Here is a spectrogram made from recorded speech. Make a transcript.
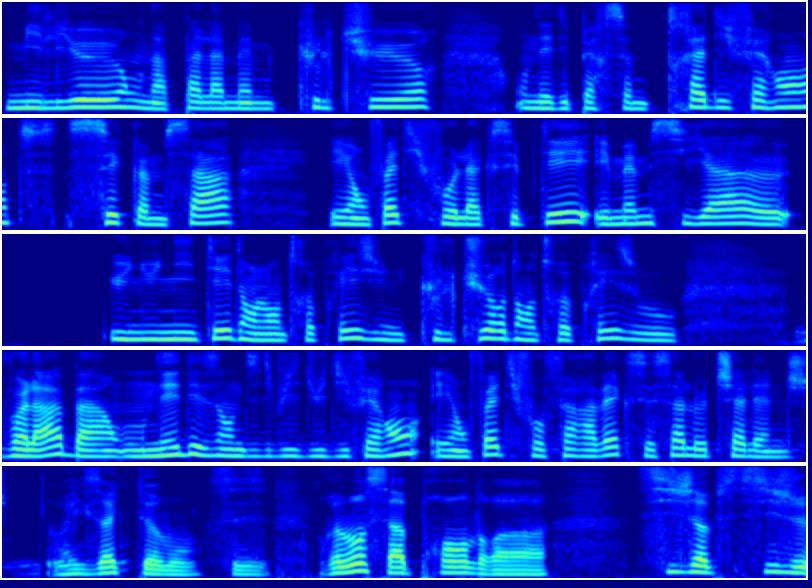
milieu, on n'a pas la même culture, on est des personnes très différentes, c'est comme ça. Et en fait, il faut l'accepter. Et même s'il y a euh, une unité dans l'entreprise, une culture d'entreprise où voilà, bah, on est des individus différents et en fait, il faut faire avec, c'est ça le challenge. Exactement. C'est vraiment s'apprendre à, si, si, je,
